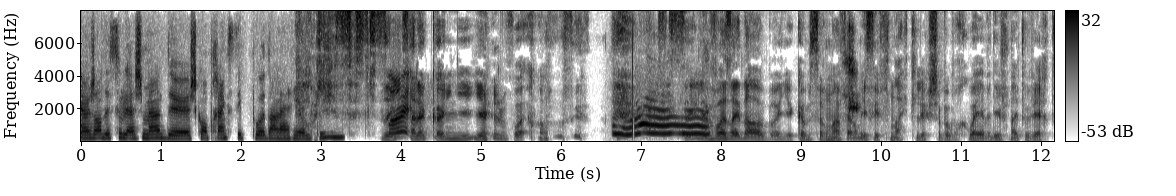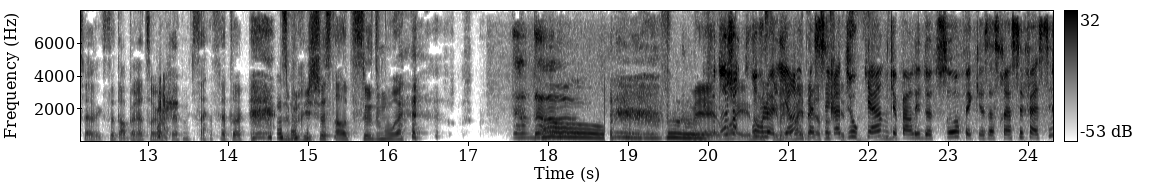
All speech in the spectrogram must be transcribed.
un genre de soulagement de je comprends que c'est pas dans la Oh, réalité. excusez, Ouais. ça l'a cogné, a le voix. C'est le voisin d'en bas, il a comme sûrement fermé ses fenêtres, là. Je sais pas pourquoi il y avait des fenêtres ouvertes avec cette température-là, mais ça a fait un- du bruit juste en dessous de moi. Oh! Mais, Faudrait que je non, retrouve le lien parce que intéressant c'est ce que Radio. Cannes qui a parlé de ça, fait que ça serait assez facile.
